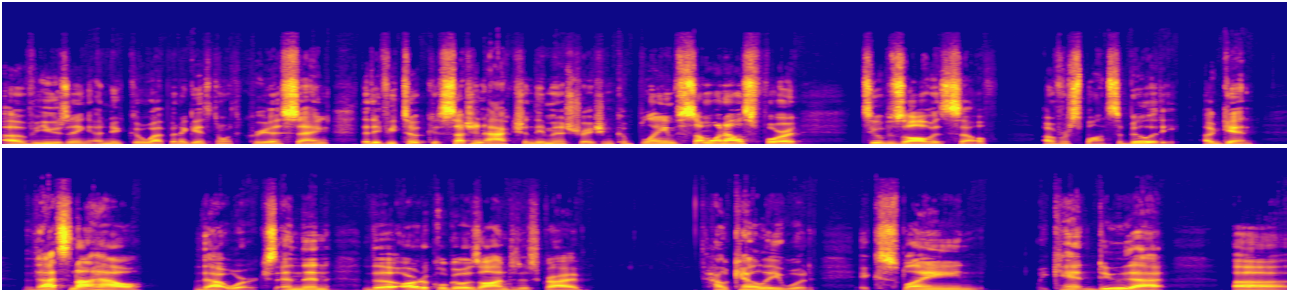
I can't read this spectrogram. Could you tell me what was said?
of using a nuclear weapon against North Korea, saying that if he took such an action, the administration could blame someone else for it to absolve itself of responsibility. Again, that's not how that works. And then the article goes on to describe how Kelly would explain, we can't do that, uh,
